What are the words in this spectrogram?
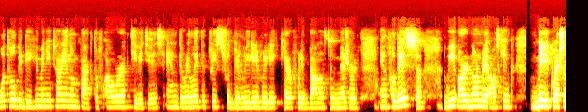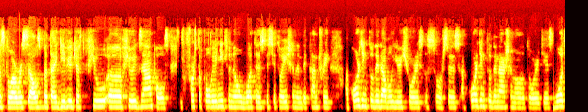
what will be the humanitarian impact of our activities and the related risks should be really really carefully balanced and measured. And for this uh, we are normally asking many questions to ourselves but i give you just few uh, few examples. First of all we need to know what is the situation in the country according to the who sources according to the national authorities what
